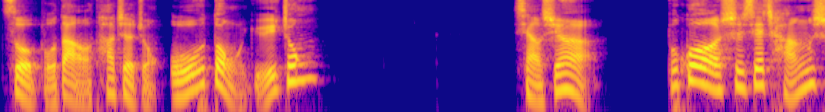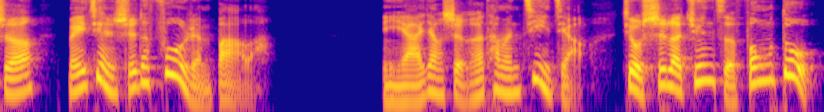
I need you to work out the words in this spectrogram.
做不到他这种无动于衷。小薰儿，不过是些长舌没见识的妇人罢了，你呀，要是和他们计较，就失了君子风度。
